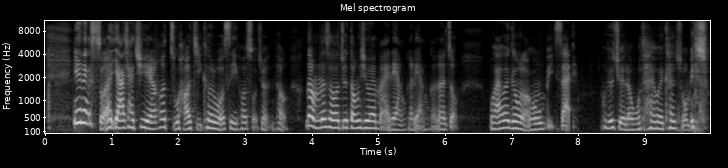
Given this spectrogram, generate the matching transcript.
因为那个手要压下去，然后煮好几颗螺丝以后手就很痛。那我们那时候就东西会买两个两个那种，我还会跟我老公比赛，我就觉得我太会看说明书。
